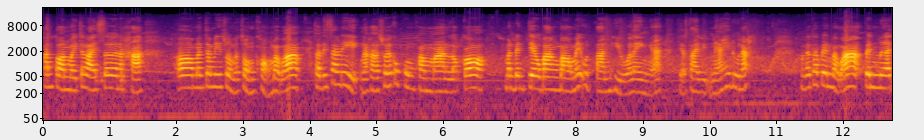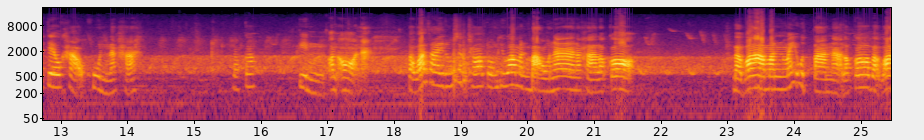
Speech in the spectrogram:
ขั้นตอนมอยเจอไรเซอร์นะคะเออมันจะมีส่วนผสมของแบบว่าซาลิซาลิกนะคะ ช่วยควบคุมความมัน แล้วก็มันเป็นเจลบางเบาไม่อุดตันผิวอะไรอย่างเงี้ยเดี๋ยวใส่บิบเนี้ยให้ดูนะ มันก็จะเป็นแบบว่าเป็นเนื้อเจลขาวขุ่นนะคะ แล้วก็กลิ่นอ่อนๆอะ แต่ว่าใจรู้สึกชอบตรงที่ว่ามันเบาหน้านะคะ แล้วก็ แบบว่ามันไม่อุดตันอะ แล้วก็แบบว่า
